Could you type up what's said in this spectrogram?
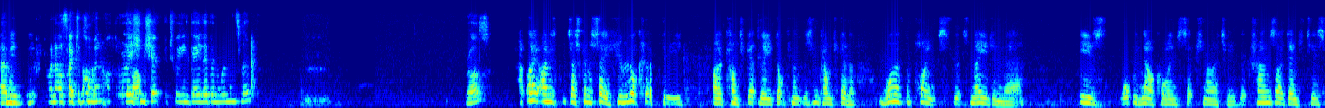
I mean, anyone else like to comment on the relationship between gay lib and women's lib? Roz? I, I was just going to say, if you look at the uh, come to get the document doesn't come together, one of the points that's made in there is what we now call intersectionality, that trans identities,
